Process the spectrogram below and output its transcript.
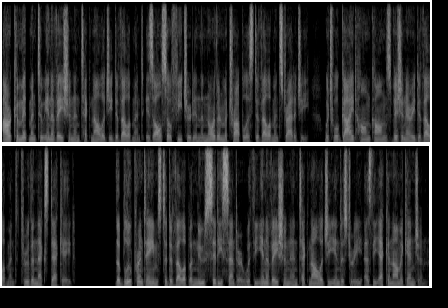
Our commitment to innovation and technology development is also featured in the Northern Metropolis Development Strategy, which will guide Hong Kong's visionary development through the next decade. The blueprint aims to develop a new city center with the innovation and technology industry as the economic engine.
